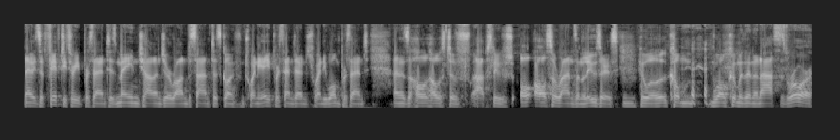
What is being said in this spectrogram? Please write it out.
Now he's at 53%. His main challenger Ron DeSantis going from 28% down to 21%. And there's a whole host of absolute also rans and losers who will come won't come within an ass's roar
